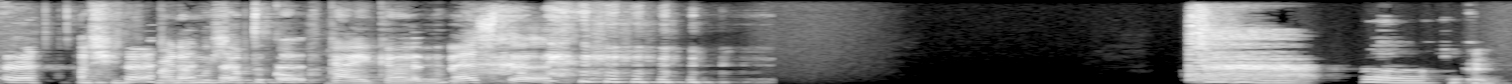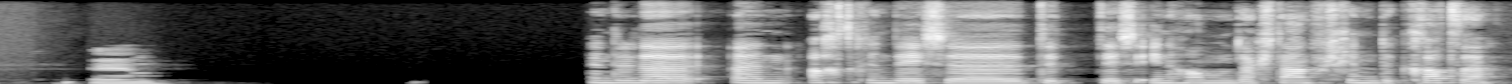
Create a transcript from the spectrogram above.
Als je, maar dan moet je op de kop kijken. Het beste. Oh. oké. Ehm, En, er, de, en achter in deze, dit- deze inham, daar staan verschillende kratten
